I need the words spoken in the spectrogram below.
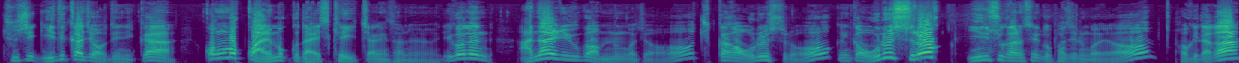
주식 이득까지 얻으니까 꽉 먹고 알 먹고 다 SK 입장에서는 이거는 안 할 이유가 없는 거죠. 주가가 오를수록 그러니까 오를수록 인수 가능성이 높아지는 거예요. 거기다가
